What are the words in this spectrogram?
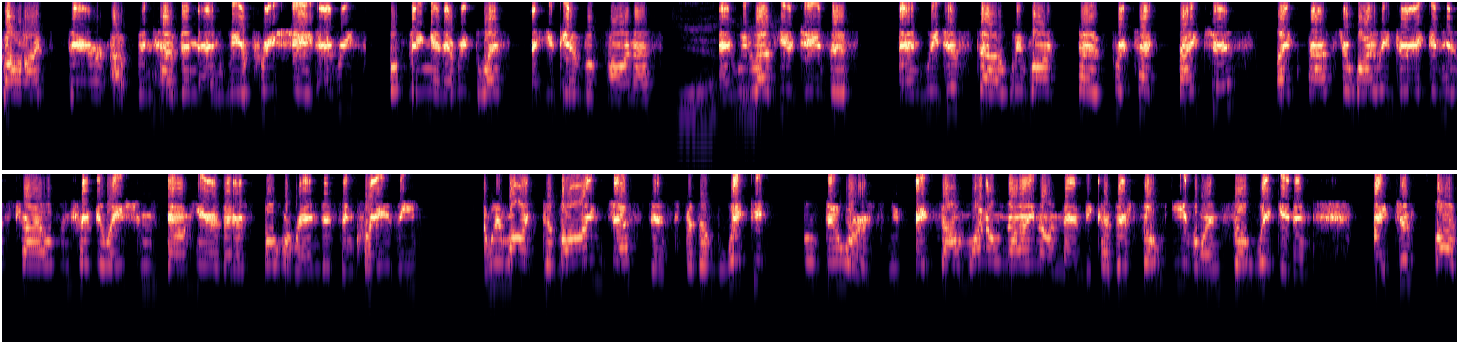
God there up in heaven, and we appreciate every single thing and every blessing that you give upon us. Yes. And we love you, Jesus. And we just uh, we want to protect righteous, like Pastor Wiley Drake and his trials and tribulations down here that are so horrendous and crazy. And we want divine justice for the wicked evil doers. We pray Psalm 109 on them because they're so evil and so wicked. And I just love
